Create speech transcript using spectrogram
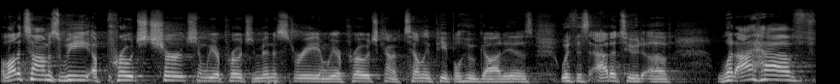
A lot of times we approach church and we approach ministry and we approach kind of telling people who God is with this attitude of, what I have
